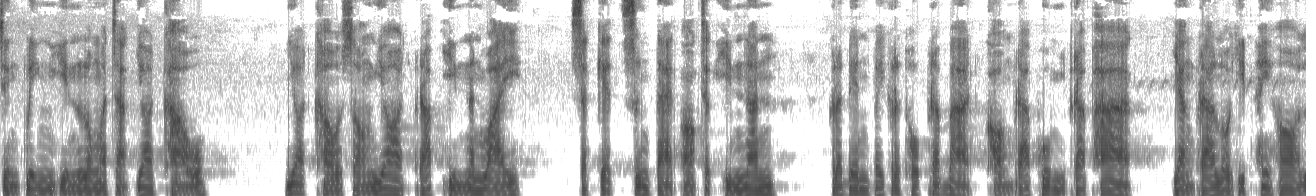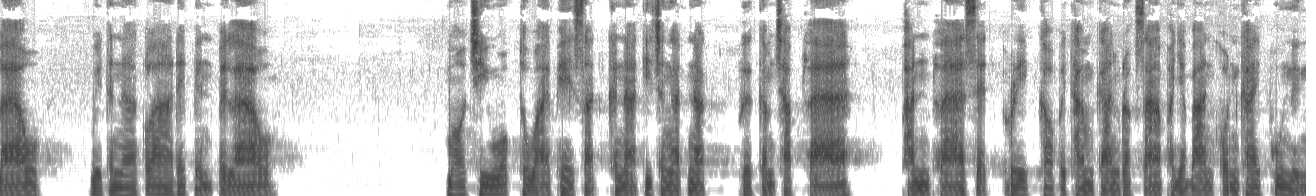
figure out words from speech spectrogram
จึงกลิ้งหินลงมาจากยอดเขา ยอดเขาสองยอดรับหินนั้นไว้สะเก็ดซึ่งแตกออกจากหินนั้น กระเด็นไปกระทบพระบาทของพระผู้มีพระภาค อย่างพระโลหิตให้ห่อแล้ว เวทนากล้าได้เป็นไปแล้ว หมอชีวกถวายเภสัชขณะที่ชะงัดนักเพื่อกำชับแผล พันแผลเสร็จรีบเข้าไปทำการรักษาพยาบาลคนไข้ผู้หนึ่ง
